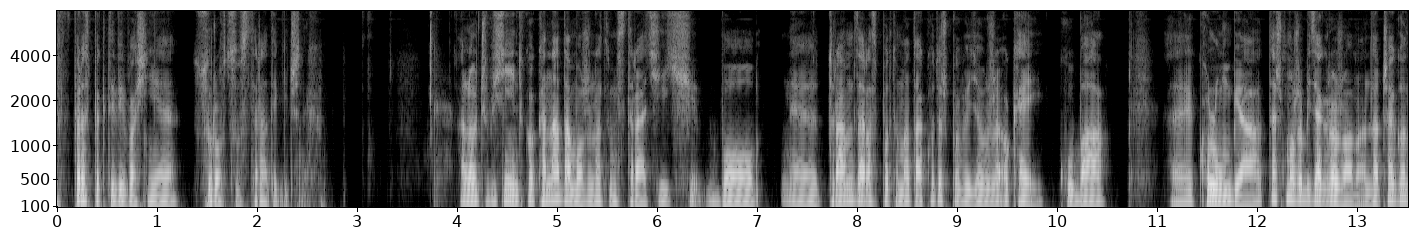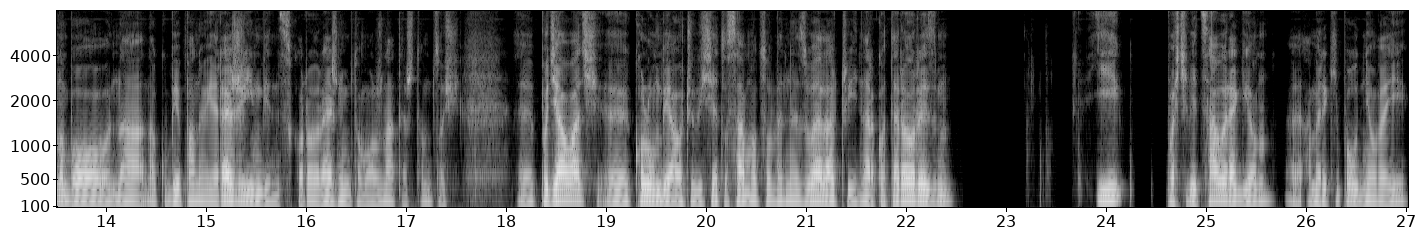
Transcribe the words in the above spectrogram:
w perspektywie właśnie surowców strategicznych. Ale oczywiście nie tylko Kanada może na tym stracić, bo Trump zaraz po tym ataku też powiedział, że ok, Kuba E, Kolumbia też może być zagrożona. Dlaczego? No bo na, na Kubie panuje reżim, więc skoro reżim, to można też tam coś e, podziałać. E, Kolumbia oczywiście to samo co Wenezuela, czyli narkoterroryzm i właściwie cały region Ameryki Południowej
